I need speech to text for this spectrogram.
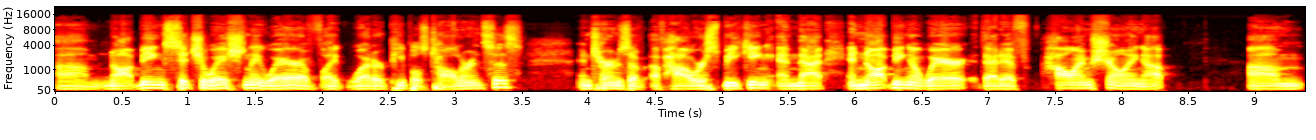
um, not being situationally aware of like what are people's tolerances in terms of of how we're speaking, and that, and not being aware that if how I'm showing up um,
